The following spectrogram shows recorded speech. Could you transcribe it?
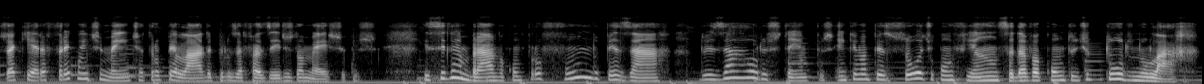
já que era frequentemente atropelada pelos afazeres domésticos. E se lembrava com profundo pesar dos áureos tempos em que uma pessoa de confiança dava conta de tudo no lar.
